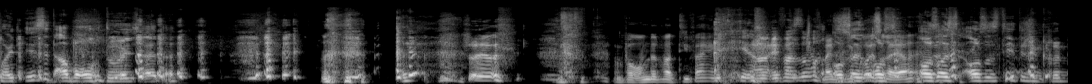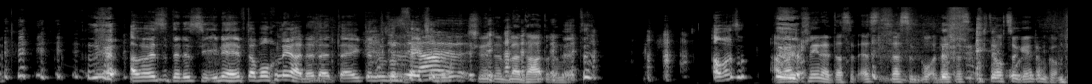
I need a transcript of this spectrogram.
heute ist es aber auch durch, Alter. Entschuldigung. Und warum das was tiefer hängt? Genau, einfach so. Meinst du, Aus, so aus, ja? aus, aus, aus ästhetischen Gründen. Aber weißt du, dann ist die eine Hälfte aber auch leer, ne? Da, da hängt dann nur so ein Fältchen Ja, drin. Schön Implantat drin. Aber so, Aber ein kleiner, dass das, dass das, dass das echt auch zur Geltung kommt.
